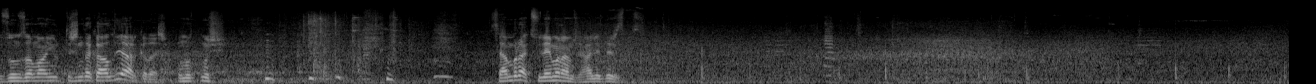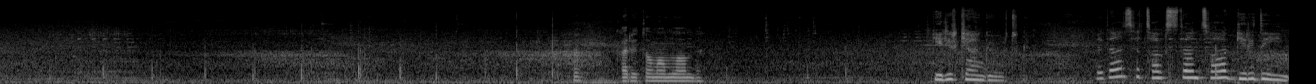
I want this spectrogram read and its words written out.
Uzun zaman yurt dışında kaldı ya arkadaş. Unutmuş. Sen bırak Süleyman amca hallederiz biz. Kare tamamlandı. Gelirken gördük. Nedense taksiden ta geride indi.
